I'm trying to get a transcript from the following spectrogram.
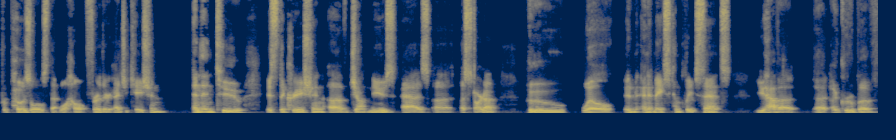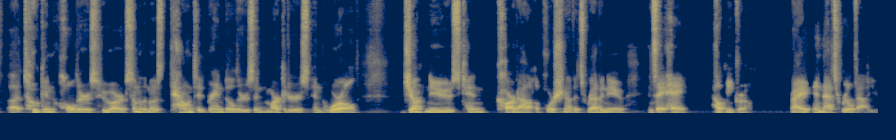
proposals that will help further education. And then two is the creation of Jump News as a, a startup who will, and it makes complete sense. You have a, a, group of uh, token holders who are some of the most talented brand builders and marketers in the world Jump News can carve out a portion of its revenue and say, hey, help me grow. Right. And that's real value.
